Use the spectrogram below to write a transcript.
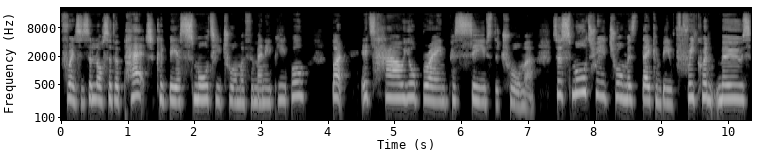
for instance, the loss of a pet could be a small t trauma for many people, but it's how your brain perceives the trauma. So small t traumas they can be frequent moves,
